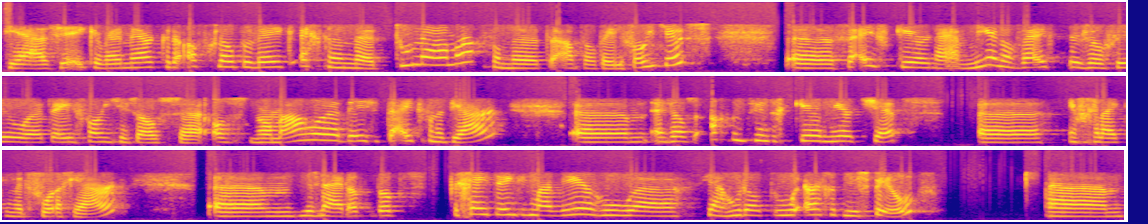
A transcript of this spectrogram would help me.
Ja, zeker. Wij merken de afgelopen week echt een toename van het aantal telefoontjes. Vijf keer, nou meer dan vijf keer zoveel telefoontjes als, als normaal deze tijd van het jaar. Um, en zelfs 28 keer meer chats in vergelijking met vorig jaar. Um, dus nou ja, dat, dat geeft denk ik maar weer hoe, ja, hoe, dat, hoe erg het nu speelt. Um,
